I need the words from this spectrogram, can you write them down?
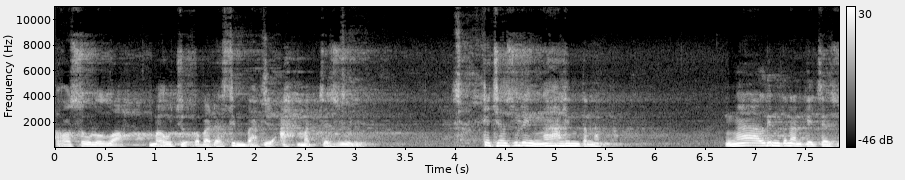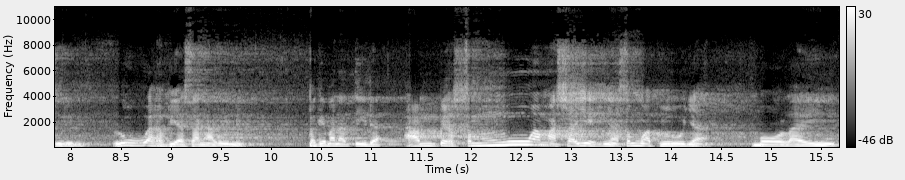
Rasulullah merujuk kepada Simbah Ki Ahmad Jazuli. Ki Jazuli ngalim tenang ngalim tenan Ki Jazuli ini. Luar biasa ngalim bagaimana tidak hampir semua masyayihnya semua gurunya mulai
